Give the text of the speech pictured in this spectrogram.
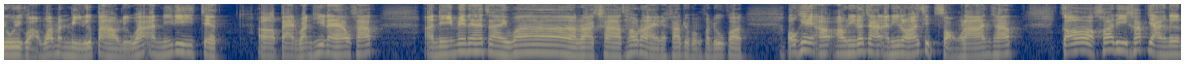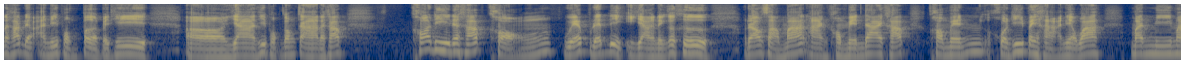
ดูดีกว่าว่ามันมีหรือเปล่า หรือว่าอันนี้ดี7เอ่อ8วันที่แล้วครับอันนี้ไม่แน่ใจว่าราคาเท่าไหร่นะครับเดี๋ยวผมขอดูก่อนโอเคเอาเอานี้ละกันอันนี้ 112 ล้านครับก็ข้อดีครับอย่างหนึ่งนะครับ เดี๋ยวอันนี้ผมเปิดไปที่เอ่อยาที่ผมต้องการนะครับ ข้อดีนะครับของเว็บ reddit อีกอย่างหนึ่งก็คือ เราสามารถอ่านคอมเมนต์ได้ครับคอมเมนต์คนที่ไปหาเนี่ยว่ามันมีไหม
